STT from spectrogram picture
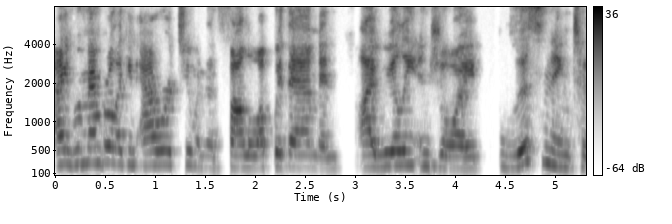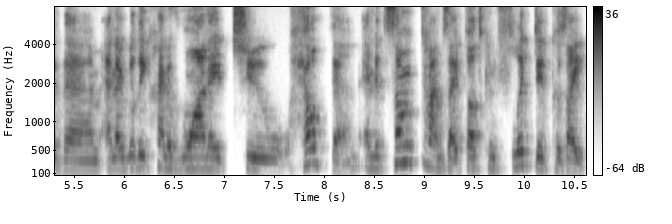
I remember like an hour or two and then follow up with them. And I really enjoyed listening to them and I really kind of wanted to help them. And it sometimes I felt conflicted because I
